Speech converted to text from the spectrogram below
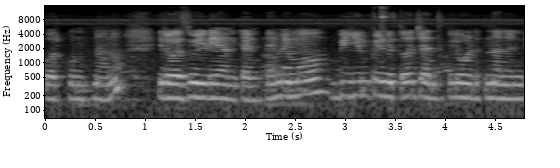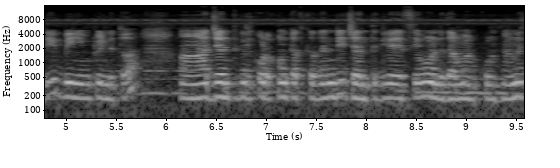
కోరుకుంటున్నాను. ఈరోజు వీడియో ఏంటంటే మేము బియ్యం పిండితో జంతికలు వండుతున్నానండి. బియ్యం పిండితో. జంతికలు కొడుకుంటుంది కదండి. జంతికలు వేసి వండుదాం అనుకుంటున్నాను.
